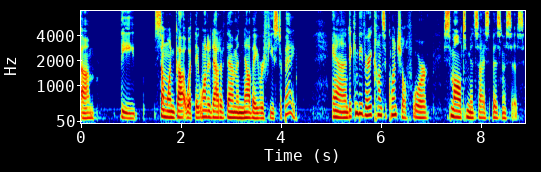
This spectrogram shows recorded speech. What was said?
Um, the someone got what they wanted out of them, and now they refuse to pay. And it can be very consequential for small to mid-sized businesses.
